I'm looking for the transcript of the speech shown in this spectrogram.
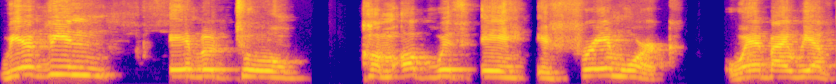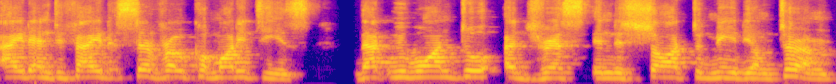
We have been able to come up with a, a framework whereby we have identified several commodities that we want to address in the short to medium term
